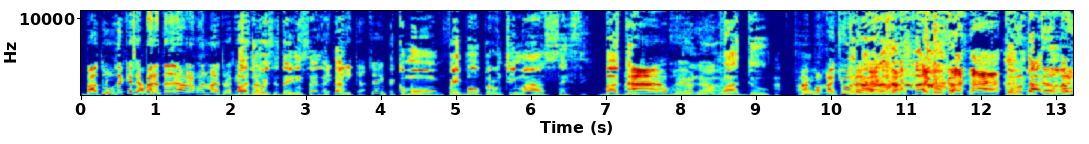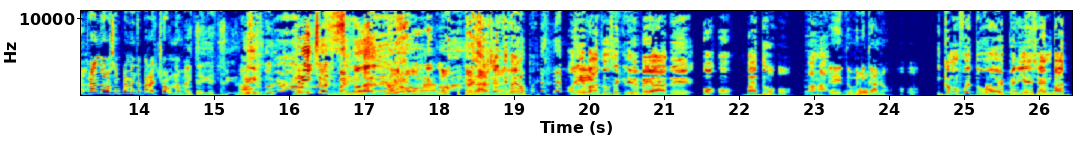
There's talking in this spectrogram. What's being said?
Badu, ¿de qué se espera? Te deja hablar con el maestro. ¿De qué se Badu es el dating site, like De that. Erika. Sí. Es como Facebook, pero un chin más sexy. Badu. Ah, ok. Badu. Ah, Boca Chula. Hay que buscar Tú estás, buscándolo simplemente para el show, ¿no? Ahí está, ahí está. Ah, Research para todo el público. Research and development. Oye, Eh. Badu se escribe B-A-D-O-O. Badu. Ajá. Eh, dominicano. ¿Y cómo fue tu experiencia en Badu?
